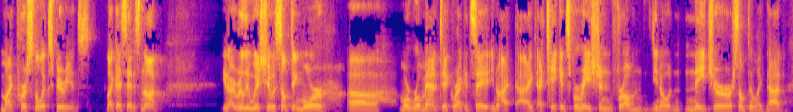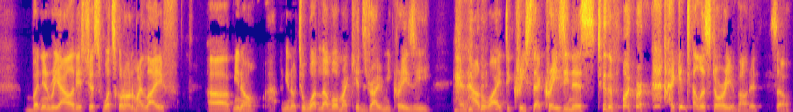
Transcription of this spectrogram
my personal experience. Like I said, it's not, you know, I really wish it was something more, uh, more romantic where I could say, you know, I, I, I take inspiration from, you know, n- nature or something like that. But in reality, it's just what's going on in my life. Uh, you know, you know, to what level are my kids driving me crazy? And how do I decrease that craziness to the point where I can tell a story about it? So.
